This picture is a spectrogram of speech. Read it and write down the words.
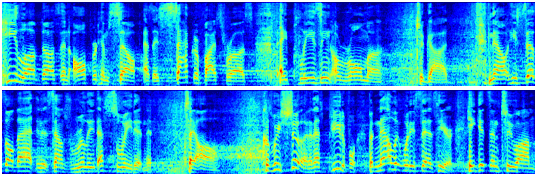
He loved us and offered himself as a sacrifice for us, a pleasing aroma to God. Now, he says all that, and it sounds really, that's sweet, isn't it? Say, all because we should, and that's beautiful. But now look what he says here. He gets into um,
